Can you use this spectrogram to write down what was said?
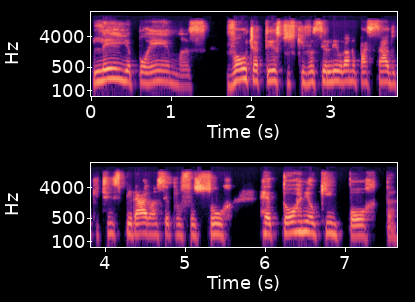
Leia poemas, Volte a textos que você leu lá no passado que te inspiraram a ser professor. Retorne ao que importa,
